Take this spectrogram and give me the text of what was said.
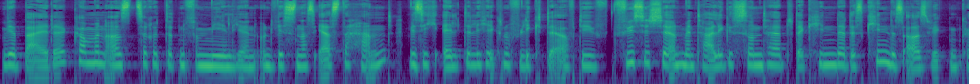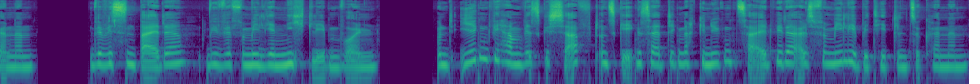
Wir beide kommen aus zerrütteten Familien und wissen aus erster Hand, wie sich elterliche Konflikte auf die physische und mentale Gesundheit der Kinder des Kindes auswirken können. Wir wissen beide, wie wir Familien nicht leben wollen. Und irgendwie haben wir es geschafft, uns gegenseitig nach genügend Zeit wieder als Familie betiteln zu können.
